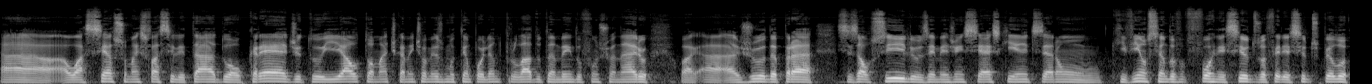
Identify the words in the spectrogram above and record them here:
a, ao acesso mais facilitado ao crédito e automaticamente, ao mesmo tempo, olhando para o lado também do funcionário, a, a ajuda para esses auxílios emergenciais que antes eram que vinham sendo fornecidos, oferecidos pelo,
